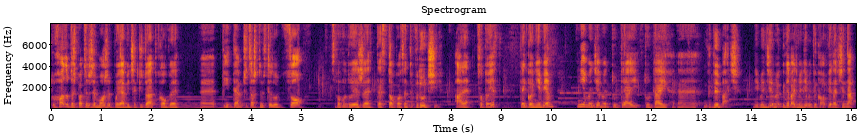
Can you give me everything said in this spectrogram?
Tu chodzą też po to, że może pojawić jakiś dodatkowy e, item czy coś w tym stylu, co spowoduje, że te 100% wróci. Ale co to jest? Tego nie wiem. Nie będziemy tutaj, tutaj e, gdybać. Nie będziemy gdybać, będziemy tylko opierać się na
